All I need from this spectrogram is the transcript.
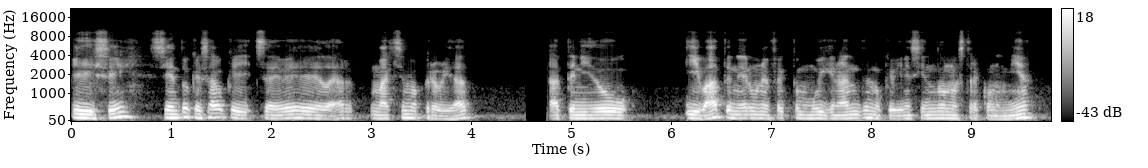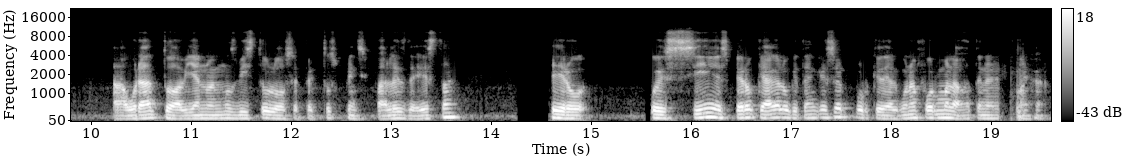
Y sí, siento que es algo que se debe dar máxima prioridad. Ha tenido y va a tener un efecto muy grande en lo que viene siendo nuestra economía. Ahora todavía no hemos visto los efectos principales de esta, pero pues sí, espero que haga lo que tenga que hacer porque de alguna forma la va a tener que manejar.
